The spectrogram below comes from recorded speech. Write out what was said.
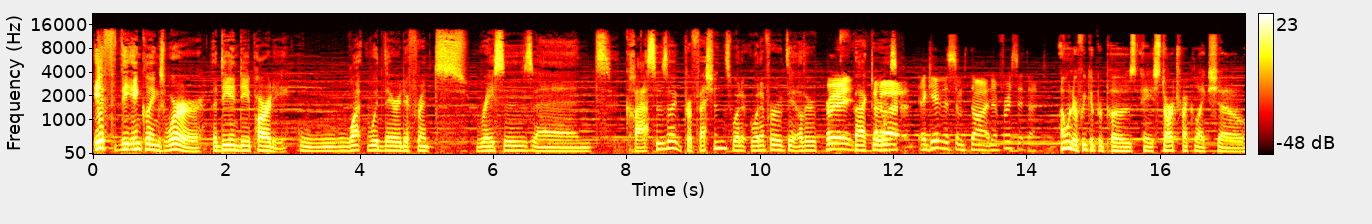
If the Inklings were a D&D party, what would their different races and classes, like professions, what, whatever the other Right. factors? Uh, I gave this some thought, and at first I thought, I wonder if we could propose a Star Trek like show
